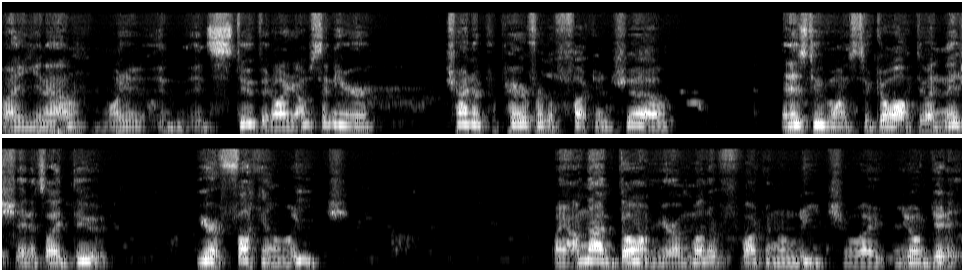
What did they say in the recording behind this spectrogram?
Like, you know, like it, it's stupid. Like, I'm sitting here trying to prepare for the fucking show, and this dude wants to go off doing this shit. It's like, dude, you're a fucking leech. Like, I'm not dumb. You're a motherfucking leech. Like, you don't get it.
